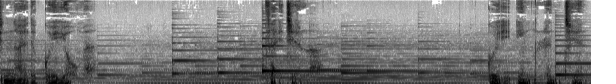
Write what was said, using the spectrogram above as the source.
亲爱的鬼友们，再见了！鬼影人间。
